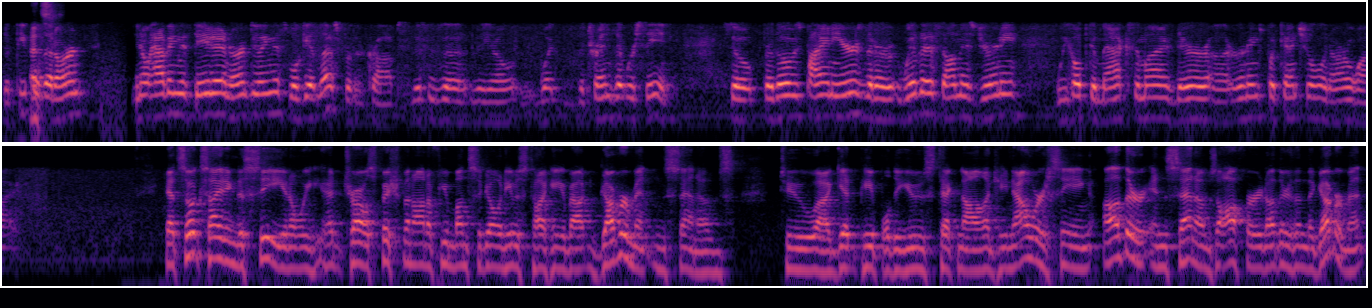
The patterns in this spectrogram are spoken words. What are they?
The people That's... that aren't, you know, having this data and aren't doing this will get less for their crops. This is a, you know, what the trends that we're seeing. So for those pioneers that are with us on this journey, we hope to maximize their uh, earnings potential and ROI. Yeah, it's so exciting to see. You know, we had Charles Fishman on a few months ago, and he was talking about government incentives to uh, get people to use technology. Now we're seeing other incentives offered other than the government.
